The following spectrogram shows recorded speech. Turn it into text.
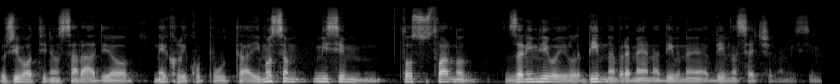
životinjom sam radio nekoliko puta. Imao sam, mislim, to su stvarno zanimljivo i divna vremena, divna, divna sećanja, mislim.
